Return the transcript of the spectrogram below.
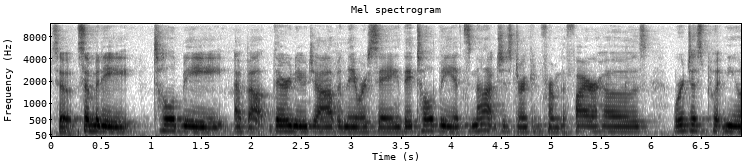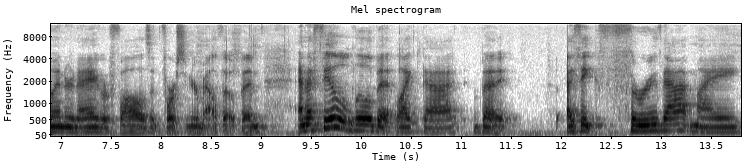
So, somebody told me about their new job, and they were saying, they told me it's not just drinking from the fire hose, we're just putting you under Niagara Falls and forcing your mouth open. And I feel a little bit like that, but I think through that, my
